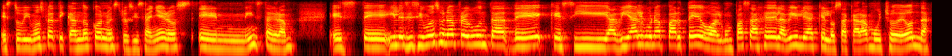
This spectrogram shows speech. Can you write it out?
estuvimos platicando con nuestros cizañeros en Instagram este, y les hicimos una pregunta de que si había alguna parte o algún pasaje de la Biblia que lo sacara mucho de onda.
